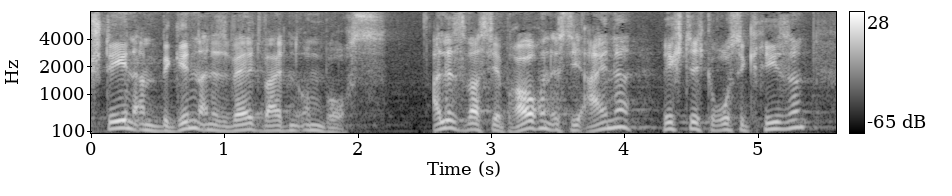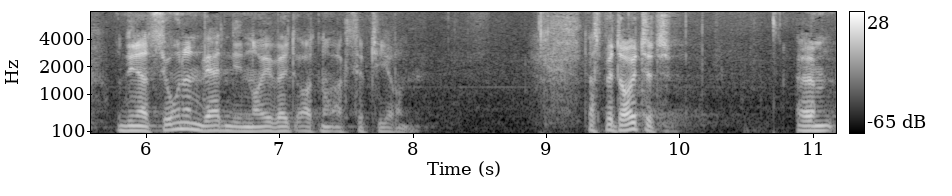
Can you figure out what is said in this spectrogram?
stehen am Beginn eines weltweiten Umbruchs. Alles, was wir brauchen, ist die eine richtig große Krise und die Nationen werden die neue Weltordnung akzeptieren. Das bedeutet, ähm,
